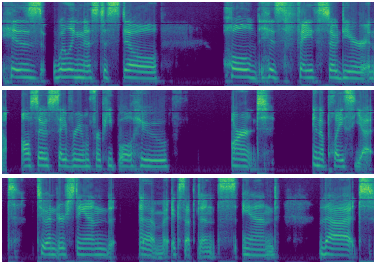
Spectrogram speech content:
his willingness to still hold his faith so dear and also save room for people who aren't in a place yet to understand um, acceptance and that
